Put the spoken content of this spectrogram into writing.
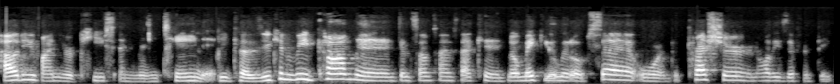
how do you find your peace and maintain it? Because you can read comments and sometimes that can you know make you a little upset or the pressure and all these different things.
